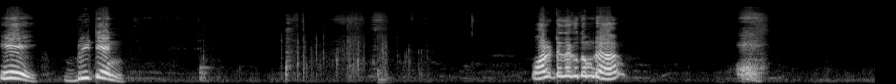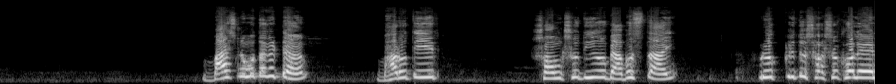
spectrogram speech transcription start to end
এ ব্রিটেন। পরেরটা দেখো তোমরা বাইশ নম্বর দাগেরটা ভারতের সংসদীয় ব্যবস্থায় প্রকৃত শাসক হলেন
